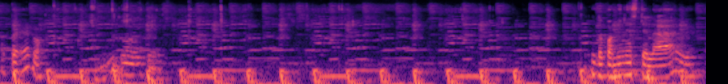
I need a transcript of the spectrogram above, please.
A perro. Dopamina estelar, güey.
